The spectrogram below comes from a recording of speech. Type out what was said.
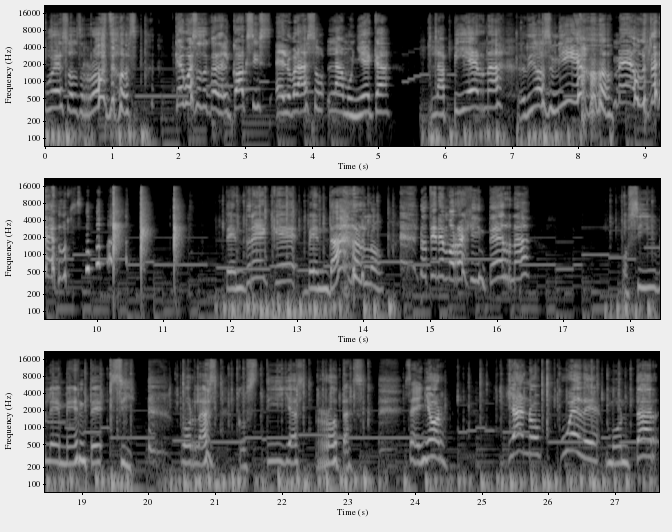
huesos rotos. ¿Qué huesos, doctor? El coxis, el brazo, la muñeca, la pierna. ¡Dios mío! ¡Meudeus! Tendré que vendarlo. ¿No tiene hemorragia interna? Posiblemente sí. Por las costillas rotas. Señor, ya no puede montar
